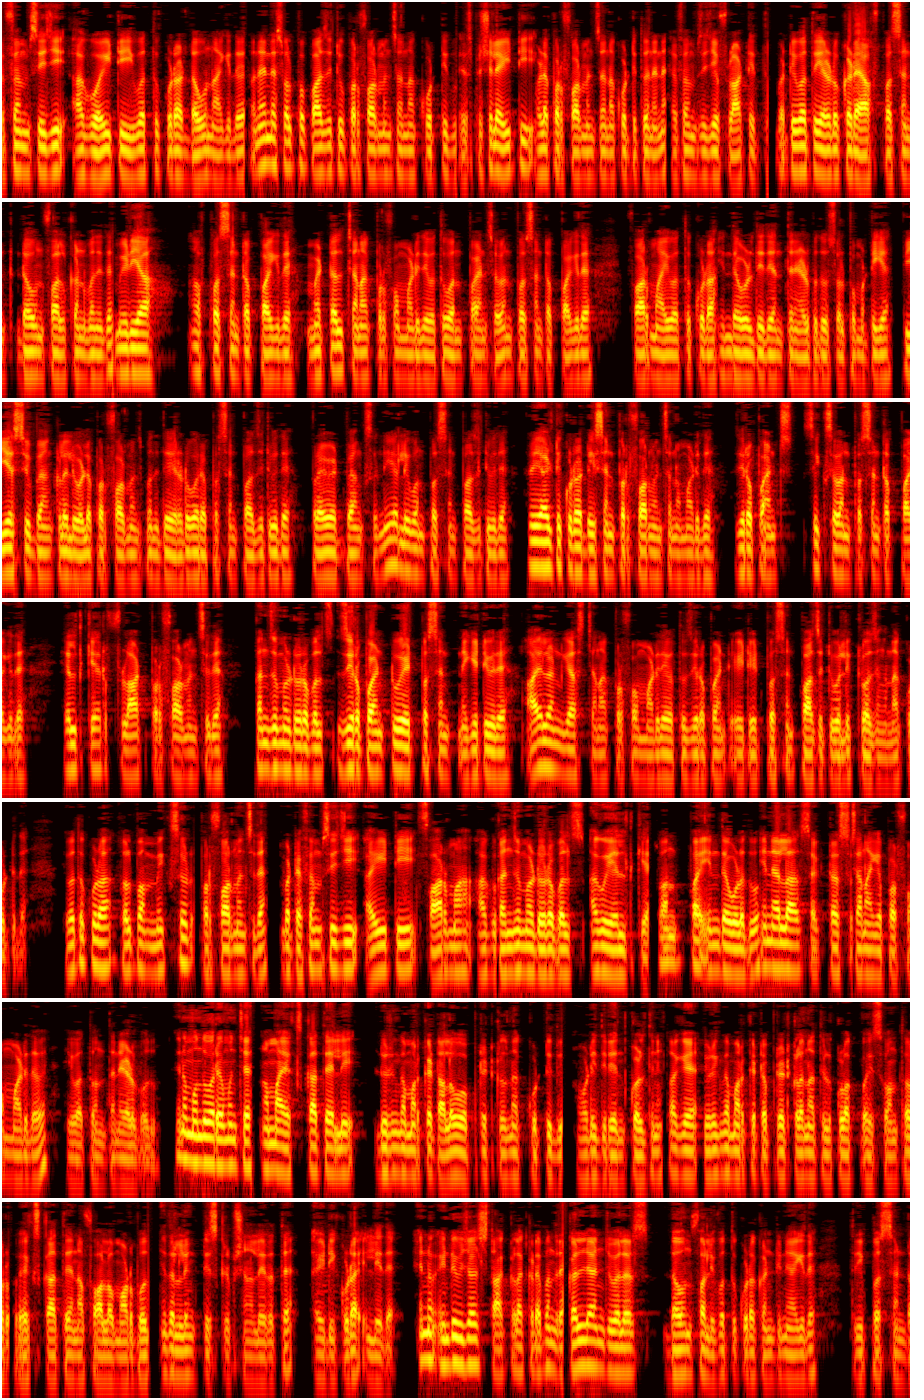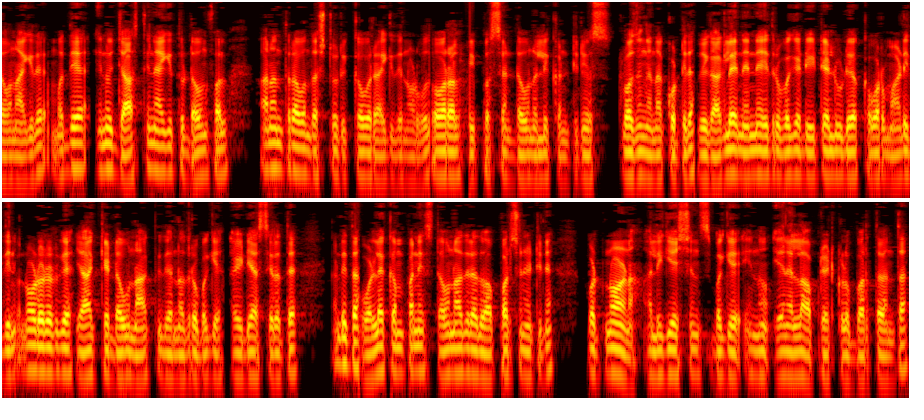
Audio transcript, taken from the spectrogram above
ಎಫ್ ಎಂ ಸಿ ಜಿ ಹಾಗೂ ಐ ಟಿ ಇವತ್ತು ಕೂಡ ಡೌನ್ ಆಗಿದೆ. ನೆನ್ನೆ ಸ್ವಲ್ಪ ಪಾಸಿಟಿವ್ ಪರ್ಫಾರ್ಮೆನ್ಸ್ ಅನ್ನ ಕೊಟ್ಟಿದ್ದು ಎಸ್ಪೆಷಲಿ ಐ ಟಿ ಒಳ್ಳೆ ಪರ್ಫಾರ್ಮೆನ್ಸ್ ಅನ್ನ ಕೊಟ್ಟಿತ್ತು ನೆನ್ನೆ. F M C G flat ಇತ್ತು. ಬಟ್ ಇವತ್ತು ಎರಡು ಕಡೆ ಹಾಫ್ ಪರ್ಸೆಂಟ್ ಡೌನ್ ಫಾಲ್ ಕಂಡು ಬಂದಿದೆ. ಮೀಡಿಯಾ ಹಾಫ್ ಪರ್ಸೆಂಟ್ ಅಪ್ ಆಗಿದೆ. ಮೆಟಲ್ ಚೆನ್ನಾಗಿ ಪರ್ಫಾರ್ಮ್ ಮಾಡಿದೆ ಇವತ್ತು. One point seven percent up ಆಗಿದೆ. ಫಾರ್ಮಾ ಇವತ್ತು ಕೂಡ ಹಿಂದೆ ಉಳಿದಿದೆ ಅಂತ ಹೇಳ್ಬೋದು ಸ್ವಲ್ಪ ಮಟ್ಟಿಗೆ. ಪಿ ಎಸ್ ಯು ಬ್ಯಾಂಕ್ಗಳಲ್ಲಿ ಒಳ್ಳೆ ಪರ್ಫಾರ್ಮೆನ್ಸ್ ಬಂದಿದೆ. ಎರಡೂವರೆ ಪರ್ಸೆಂಟ್ ಪಾಸಿಟಿವ್ ಇದೆ. Private banks nearly one percent positive ಇದೆ. ರಿಯಾಲಿಟಿ ಕೂಡ ಡಿಸೆಂಟ್ ಪರ್ಫಾರ್ಮೆನ್ಸ್ ಅನ್ನು ಮಾಡಿದೆ. Zero point six seven percent up ಆಗಿದೆ. ಹೆಲ್ತ್ ಕೇರ್ ಫ್ಲಾಟ್ ಪರ್ಫಾರ್ಮೆನ್ಸ್ ಇದೆ. Consumer durables zero point two eight percent negative ಇದೆ. ಆಯಿಲ್ ಅಂಡ್ ಗ್ಯಾಸ್ ಚೆನ್ನಾಗಿ perform ಮಾಡಿದೆ. ಇವತ್ತು zero point eight eight percent positive ಅಲ್ಲಿ ಕ್ಲೋಸಿಂಗ್ ಅನ್ನ ಕೊಟ್ಟಿದೆ. ಇವತ್ತು ಕೂಡ ಸ್ವಲ್ಪ ಮಿಕ್ಸ್ಡ್ ಪರ್ಫಾರ್ಮೆನ್ಸ್ ಇದೆ. But F M C G I T pharma ಹಾಗೂ ಕನ್ಸ್ಯೂಮರ್ ಡ್ಯೂರಬಲ್ಸ್ ಹಾಗೂ ಹೆಲ್ತ್ ಕೇರ್ ಸ್ವಲ್ಪ ಹಿಂದೆ ಉಳಿದು ಇನ್ನೆಲ್ಲ ಸೆಕ್ಟರ್ಸ್ ಚೆನ್ನಾಗಿ ಪರ್ಫಾರ್ಮ್ ಮಾಡಿದಾವೆ ಇವತ್ತು ಅಂತಾನೆ ಹೇಳ್ಬೋದು. ಇನ್ನು ಮುಂದುವರೆ ಮುಂಚೆ ನಮ್ಮ ಎಕ್ಸ್ ಖಾತೆಯಲ್ಲಿ ಡ್ಯೂರಿಂಗ್ ದ ಮಾರ್ಕೆಟ್ ಹಲವು ಅಪ್ಡೇಟ್ ಗಳನ್ನ ಕೊಟ್ಟಿದ್ವಿ. ನೋಡಿದಿರಿ ಅಂದ್ಕೊಳ್ತೀನಿ. ಹಾಗೆ ಡ್ಯೂರಿಂಗ್ ದ ಮಾರ್ಕೆಟ್ ಅಪ್ಡೇಟ್ ಗಳನ್ನ ತಿಳ್ಕೊಳಕ್ ಬಯಸುವಂತವ್ರು ಎಕ್ಸ್ ಖಾತೆಯನ್ನ ಫಾಲೋ ಮಾಡಬಹುದು ಇದರ ಲಿಂಕ್ ಡಿಸ್ಕ್ರಿಪ್ಷನ್ ಅಲ್ಲಿ ಇರುತ್ತೆ. ಐಡಿ ಕೂಡ ಇಲ್ಲಿದೆ. ಇನ್ನು ಇಂಡಿವಿಜುವಲ್ ಸ್ಟಾಕ್ಗಳ ಕಡೆ ಬಂದ್ರೆ ಕಲ್ಯಾಣ್ ಜುವೆಲ್ಲರ್ಸ್ ಡೌನ್ ಫಾಲ್ ಇವತ್ತು ಕೂಡ ಕಂಟಿನ್ಯೂ ಆಗಿದೆ. ತ್ರೀ ಪರ್ಸೆಂಟ್ ಡೌನ್ ಆಗಿದೆ. ಮಧ್ಯೆ ಇನ್ನು ಜಾಸ್ತಿನೇ ಆಗಿತ್ತು ಡೌನ್ ಫಾಲ್ ಆನಂತರ ಒಂದಷ್ಟು ರಿಕವರಿ ಆಗಿದೆ ನೋಡಬಹುದು overall three percent down ಅಲ್ಲಿ ಕಂಟಿನ್ಯೂಸ್ ಕ್ಲೋಸಿಂಗ್ ಅನ್ನ ಕೊಟ್ಟಿದೆ. ಈಗಾಗಲೇ ನಿನ್ನೆ ಇದ್ರ ಬಗ್ಗೆ ಡೀಟೇಲ್ ವಿಡಿಯೋ ಕವರ್ ಮಾಡಿದೀನಿ ನೋಡೋರಿಗೆ ಯಾಕೆ ಡೌನ್ ಆಗ್ತಿದೆ ಅನ್ನೋದ್ರ ಬಗ್ಗೆ ಐಡಿಯಾಸ್ ಇರುತ್ತೆ. ಖಂಡಿತ ಒಳ್ಳೆ ಕಂಪನೀಸ್ ಡೌನ್ ಆದ್ರೆ ಅದು ಅಪರ್ಚುನಿಟಿನೇ ಬಟ್ ನೋಡೋಣ ಅಲಿಗೇಷನ್ಸ್ ಬಗ್ಗೆ ಇನ್ನು ಏನೆಲ್ಲ ಅಪ್ಡೇಟ್ಗಳು ಬರ್ತವೆ ಅಂತ.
